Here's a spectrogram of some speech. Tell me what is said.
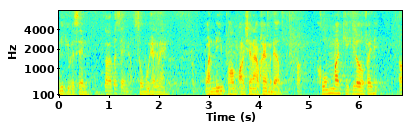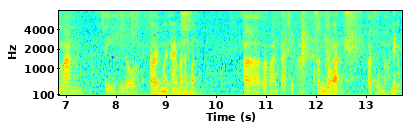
นี้กี่เปอร์เซ็นต์ร้อยเปอร์เซ็นต์ครับสมบูรณ์แข็งแรง วันนี้พร้อมเอาชนะใครเหมือนเดิมก็คุ้มมากี่กิโลไฟนี้ ประมาณสี่กิโล ต่อยมวยไทยมาทั้งหมด เอ่อ ประมาณแปดสิบห้าคนจังหวัดปทุมครับ เด็กป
